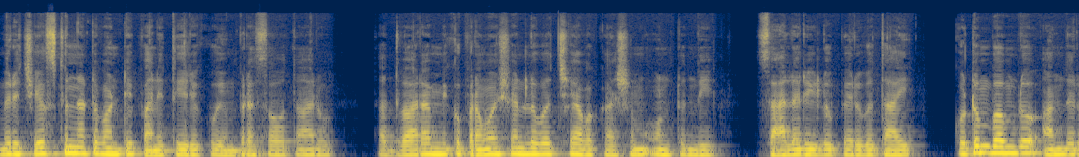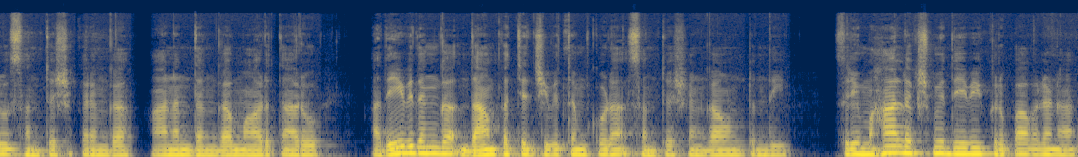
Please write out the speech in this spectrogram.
మీరు చేస్తున్నటువంటి పనితీరుకు ఇంప్రెస్ అవుతారు. తద్వారా మీకు ప్రమోషన్లు వచ్చే అవకాశం ఉంటుంది. శాలరీలు పెరుగుతాయి. కుటుంబంలో అందరూ సంతోషకరంగా ఆనందంగా మారుతారు. అదేవిధంగా దాంపత్య జీవితం కూడా సంతోషంగా ఉంటుంది. శ్రీ మహాలక్ష్మీదేవి కృప వలన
